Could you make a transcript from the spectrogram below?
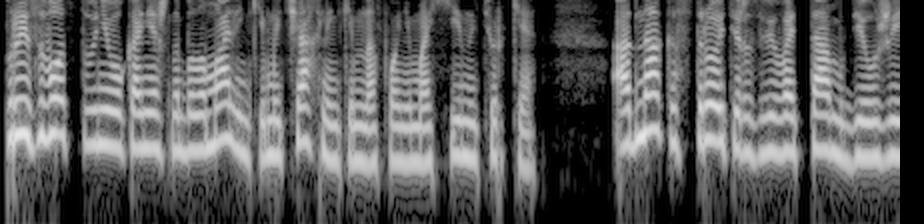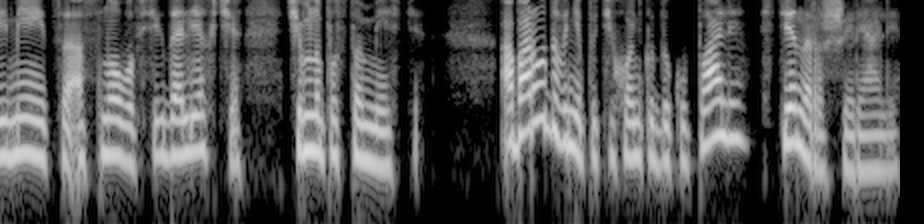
Производство у него, конечно, было маленьким и чахленьким на фоне махины тюрке. Однако строить и развивать там, где уже имеется основа, всегда легче, чем на пустом месте. Оборудование потихоньку докупали, стены расширяли.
